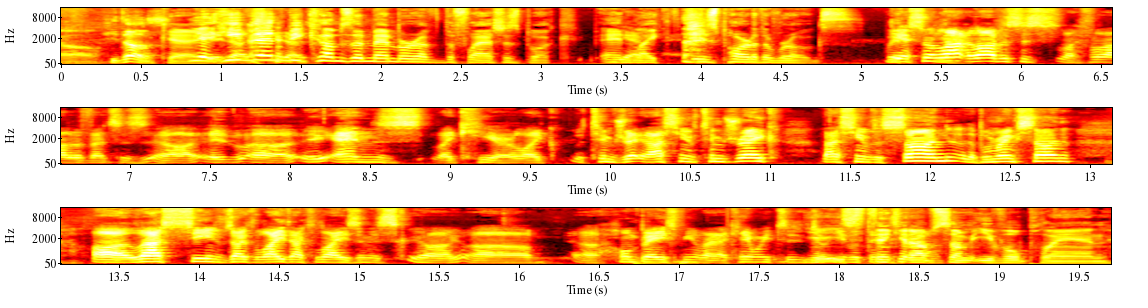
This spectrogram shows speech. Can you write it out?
Oh, He does. Okay. yeah he does, then he becomes a member of the Flash's book and Yeah. like is part of the Rogues yeah, so a lot, a lot of this is like for a lot of events is uh, it, uh, it ends like here, like with Tim Drake. Last scene of Tim Drake, last scene of the Son, the Boomerang Son. Uh, last scene of Dr. Light. Dr. Light is in his uh, uh, home base, being like, I can't wait to Yeah, do he's evil things. thinking now. up some evil plan.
